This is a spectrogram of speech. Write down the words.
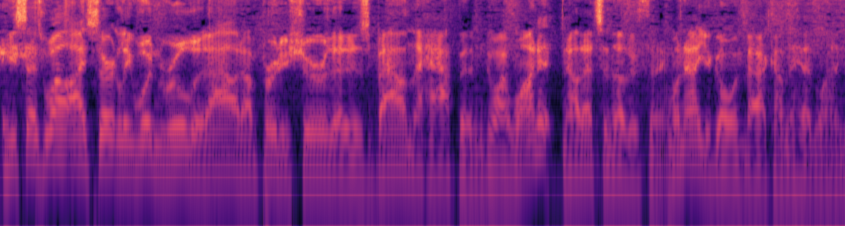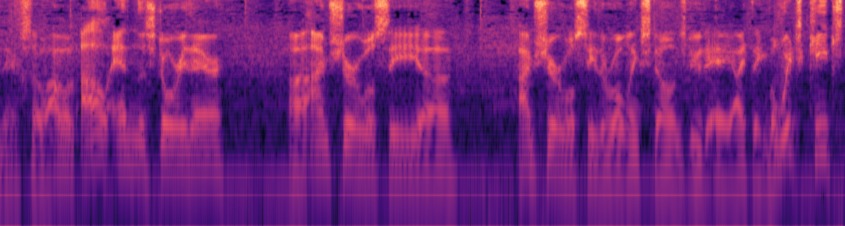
he says, "Well, I certainly wouldn't rule it out. I'm pretty sure that it is bound to happen. Do I want it? Now that's another thing. Well, now you're going back on the headline there, so I'll I'll end the story there. Uh, I'm sure we'll see." Uh, I'm sure we'll see the Rolling Stones do the AI thing. But which Keith,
